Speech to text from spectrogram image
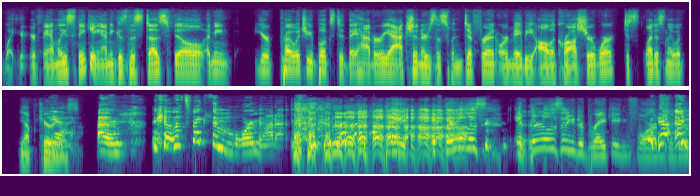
what your family's thinking? I mean, because this does feel, I mean, your poetry books, did they have a reaction or is this one different or maybe all across your work? Just let us know what yeah, I'm curious. Yeah. Um, yeah, let's make them more mad at me. hey, if they're listening, if they're listening to Breaking Forms yeah, and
